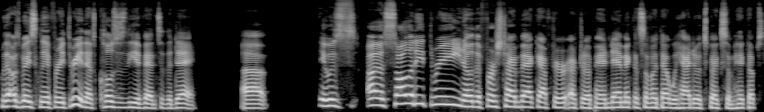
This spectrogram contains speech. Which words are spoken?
but that was basically it for E3, and that closes the events of the day. Uh, it was a solid E3. You know, the first time back after after the pandemic and stuff like that, we had to expect some hiccups.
